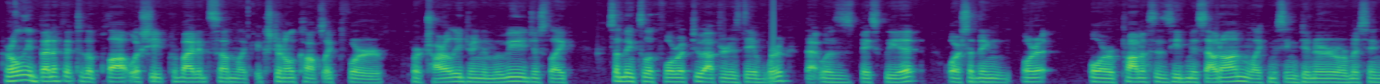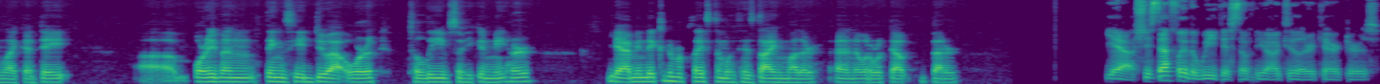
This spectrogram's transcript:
Her only benefit to the plot was she provided some like external conflict for for Charlie during the movie, just like something to look forward to after his day of work. That was basically it, or something, or or promises he'd miss out on, like missing dinner or missing like a date, um, or even things he'd do at work to leave so he can meet her. Yeah, I mean they could have replaced him with his dying mother, and it would have worked out better. Yeah, she's definitely the weakest of the auxiliary characters.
